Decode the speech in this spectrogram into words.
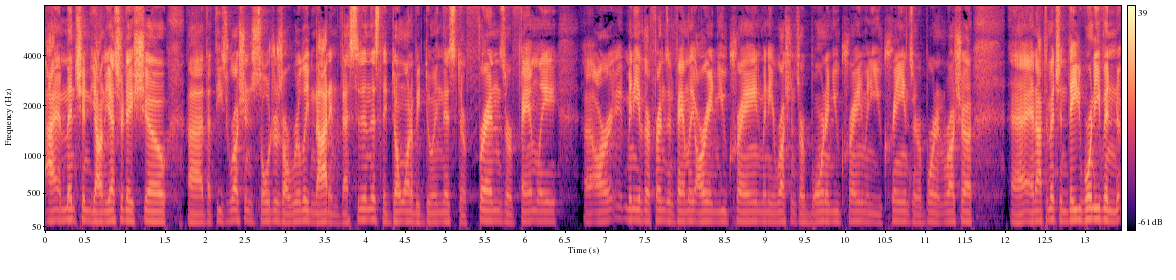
I mentioned on yesterday's show uh, that these Russian soldiers are really not invested in this. They don't want to be doing this. Their friends or family uh, are many of their friends and family are in Ukraine. Many Russians are born in Ukraine. Many Ukrainians are born in Russia. Uh, and not to mention, they weren't even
